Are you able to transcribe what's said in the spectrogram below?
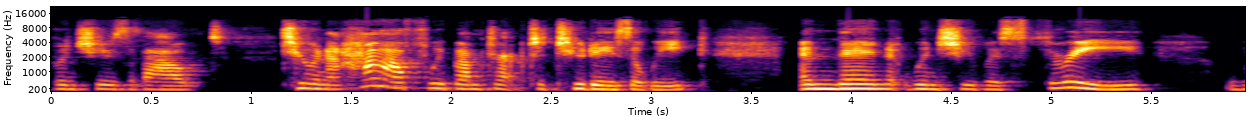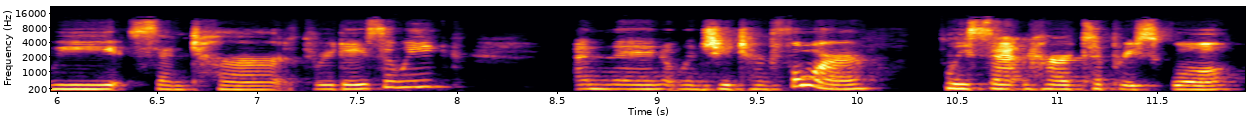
when she was about two and a half, we bumped her up to two days a week. And then when she was three, we sent her three days a week. And then when she turned four, we sent her to preschool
